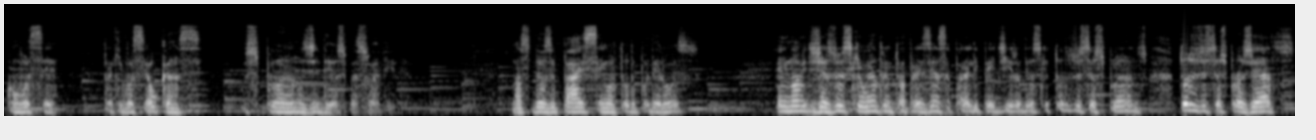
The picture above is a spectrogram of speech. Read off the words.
com você para que você alcance os planos de Deus para a sua vida. Nosso Deus e Pai, Senhor Todo-Poderoso, em nome de Jesus que eu entro em tua presença para lhe pedir, ó Deus, que todos os seus planos, todos os seus projetos,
